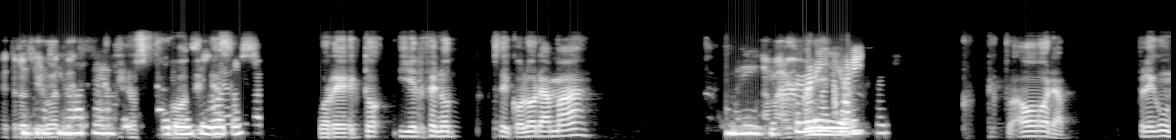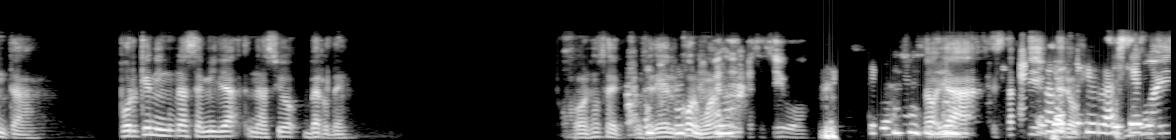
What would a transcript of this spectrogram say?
Heterocigotes. Heterocigotes. heterocigotes. Heterocigotos. Correcto. ¿Y el fenotipo es de color ama? Amarillo. Amarillo. Correcto. Ahora, pregunta. ¿Por qué ninguna semilla nació verde? Joder, no sé, sería el colmo, ¿ah? Es recesivo. No, ya, está bien, pero Recesivas. no hay...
